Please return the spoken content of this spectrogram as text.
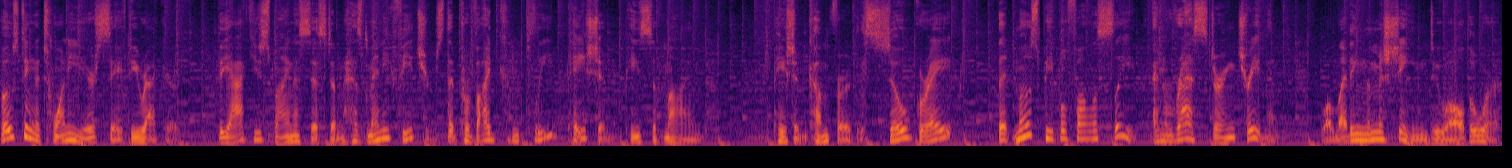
Boasting a 20-year safety record, the Accuspina system has many features that provide complete patient peace of mind patient comfort is so great that most people fall asleep and rest during treatment while letting the machine do all the work.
